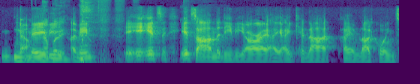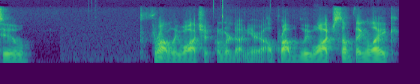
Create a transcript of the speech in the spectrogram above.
No, maybe. Nobody? I mean, it's it's on the DVR. I, I, I cannot. I am not going to probably watch it when we're done here. I'll probably watch something like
